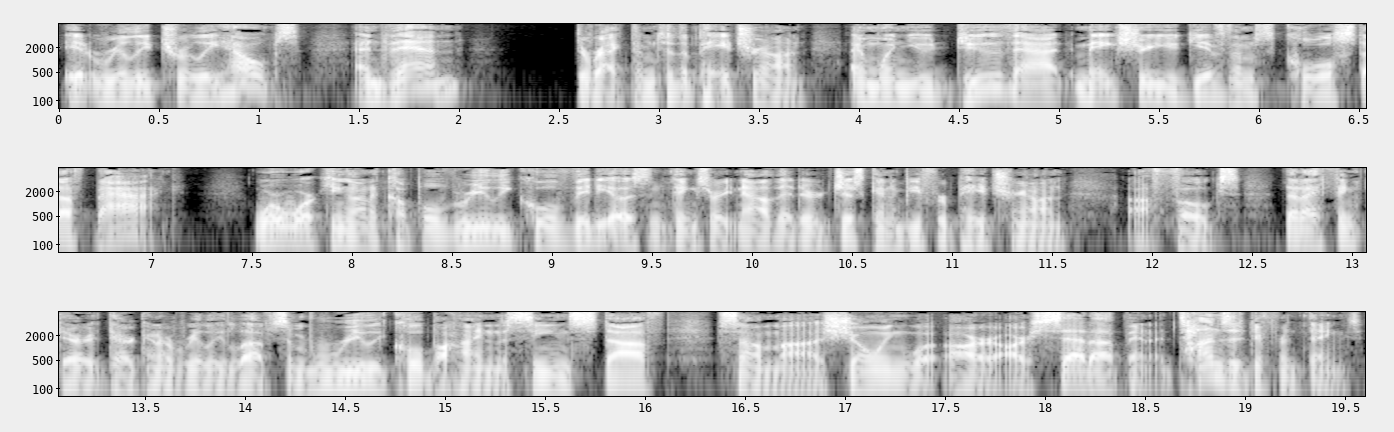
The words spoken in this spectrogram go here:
It really truly helps. And then direct them to the Patreon. And when you do that, make sure you give them cool stuff back we're working on a couple really cool videos and things right now that are just going to be for Patreon uh, folks that I think they're they're going to really love. Some really cool behind the scenes stuff, some uh, showing what our our setup and tons of different things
